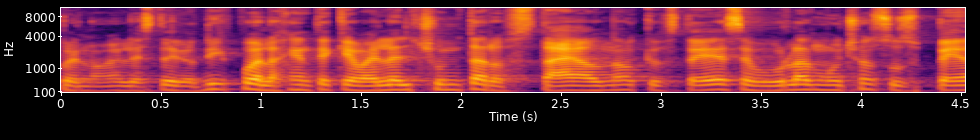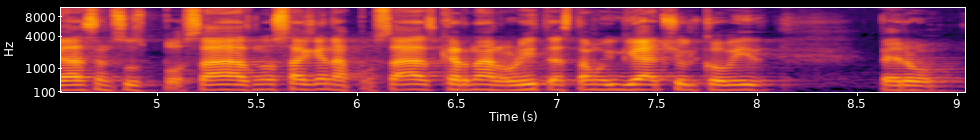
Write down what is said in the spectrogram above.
bueno, el estereotipo de la gente que baila el chuntaro style, ¿no? Que ustedes se burlan mucho en sus pedas, en sus posadas. No salgan a posadas, carnal. Ahorita está muy gacho el COVID. Pero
